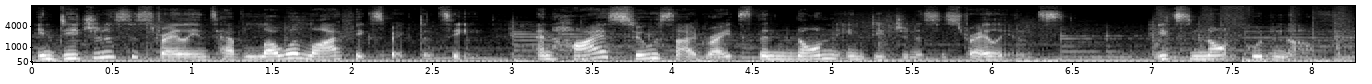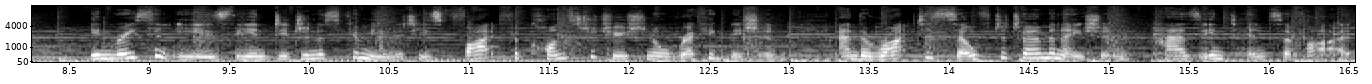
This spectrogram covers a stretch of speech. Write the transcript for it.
Indigenous Australians have lower life expectancy and higher suicide rates than non Indigenous Australians. It's not good enough. In recent years, the Indigenous community's fight for constitutional recognition and the right to self determination has intensified.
